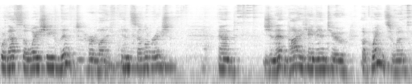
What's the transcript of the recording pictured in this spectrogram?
for that's the way she lived her life in celebration. And Jeanette and I came into acquaintance with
